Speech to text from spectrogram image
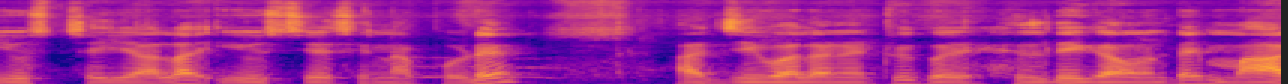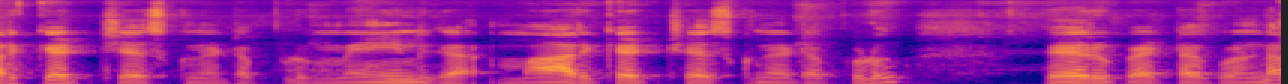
యూస్ చేయాలా? యూస్ చేసినప్పుడే ఆ జీవాలు అనేటివి హెల్దీగా ఉంటాయి. మార్కెట్ చేసుకునేటప్పుడు మెయిన్గా మార్కెట్ చేసుకునేటప్పుడు పేరు పెట్టకుండా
